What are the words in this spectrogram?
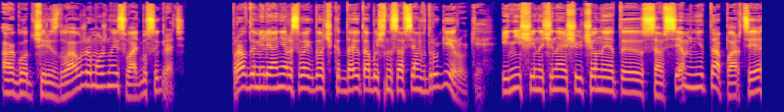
а год через два уже можно и свадьбу сыграть. Правда, миллионеры своих дочек отдают обычно совсем в другие руки, и нищие начинающие ученые — это совсем не та партия,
